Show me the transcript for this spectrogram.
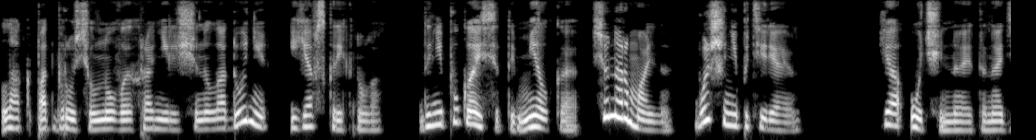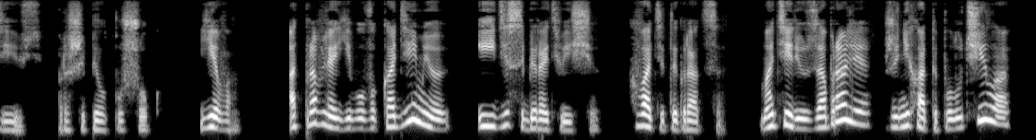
Лак подбросил новое хранилище на ладони, и я вскрикнула. — Да не пугайся ты, мелкая, все нормально, больше не потеряю. Я очень на это надеюсь, прошипел Пушок. Ева, отправляй его в академию и иди собирать вещи. Хватит играться. Материю забрали, жениха ты получила,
